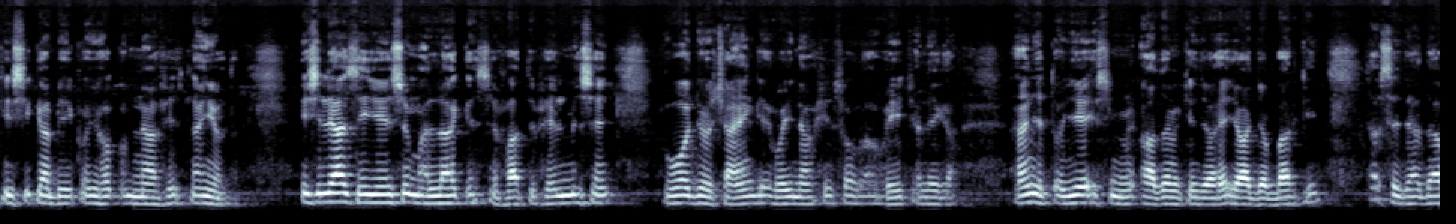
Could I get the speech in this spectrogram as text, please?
کسی کا بھی کوئی حکم نافذ نہیں ہوتا۔ اس لحاظ سے یہ اسم اللہ کے صفات فلم سے وہ جو چاہیں گے وہی نافذ ہوگا، وہی چلے گا۔ ہاں جی تو یہ اسم اعظم کی جو ہے، یا جبار کی سب سے زیادہ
